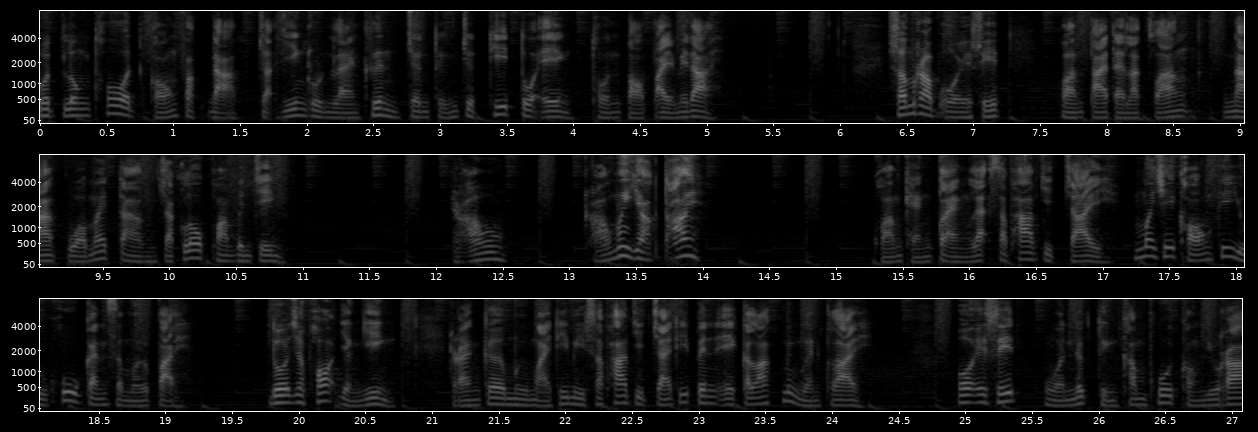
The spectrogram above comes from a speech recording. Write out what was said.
บทลงโทษของฝักดาบจะยิ่งรุนแรงขึ้นจนถึงจุดที่ตัวเองทนต่อไปไม่ได้สำหรับโอเอซิส ความตายแต่ละครั้งน่ากลัวไม่ต่างจากโลกความเป็นจริง เราเราไม่อยากตาย ความแข็งแกร่งและสภาพจิตใจไม่ใช่ของที่อยู่คู่กันเสมอไป โดยเฉพาะอย่างยิ่งแรงเกอร์มือใหม่ที่มีสภาพจิตใจที่เป็นเอกลักษณ์ไม่เหมือนใครโอเอซิสหวนนึกถึงคำพูดของยูรา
